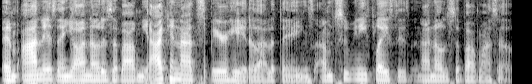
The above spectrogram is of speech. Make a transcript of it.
am honest, and y'all know this about me. I cannot spearhead a lot of things. I'm too many places, and I know this about myself.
